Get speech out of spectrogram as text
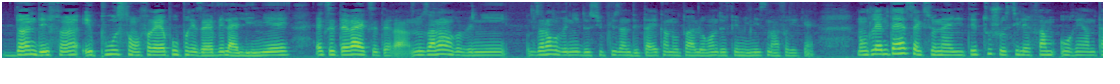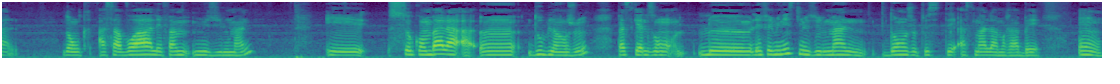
d'un défunt épouse son frère pour préserver la lignée, etc., etc. Nous allons revenir, nous allons revenir dessus plus en détail quand nous parlerons de féminisme africain. Donc l'intersectionnalité touche aussi les femmes orientales, donc à savoir les femmes musulmanes. Et ce combat-là a un double enjeu parce qu'elles ont le, les féministes musulmanes, dont je peux citer Asma Lamrabe, ont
